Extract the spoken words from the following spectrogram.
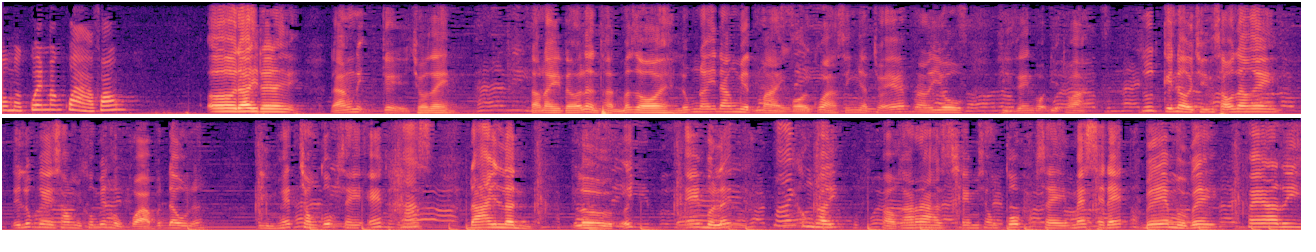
FF mà quên mang quà Phong Ờ đây đây đây. Đang định kể cho Zen. Dạo này tớ lẩn thẩn mất rồi. Lúc nãy đang miệt mài gói quà sinh nhật cho FF Radio, Thì Gen gọi điện thoại. Rút cái N96 ra nghe. Đến lúc nghe xong thì không biết hộp quà vứt đâu nữa. Tìm hết trong cốp xe SH Dylan LX Everlet Mãi không thấy. Vào gara xem trong cốp xe Mercedes BMW Ferrari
